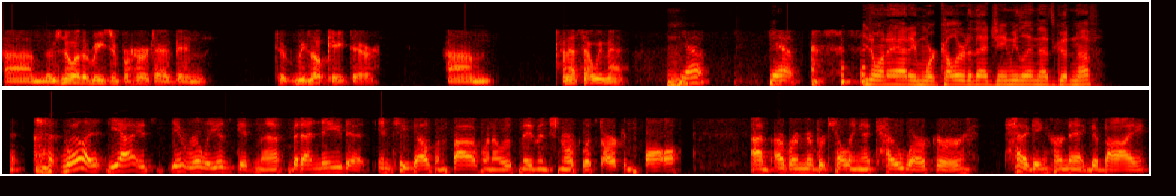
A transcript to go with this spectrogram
Um, there's no other reason for her to have been to relocate there, um, and that's how we met. Hmm. Yep. Yeah. you don't want to add any more color to that, Jaimee Lynn? That's good enough? well, it, yeah, it's it really is good enough. But I knew that in 2005, when I was moving to Northwest Arkansas, I, I remember telling a coworker, hugging her neck goodbye,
